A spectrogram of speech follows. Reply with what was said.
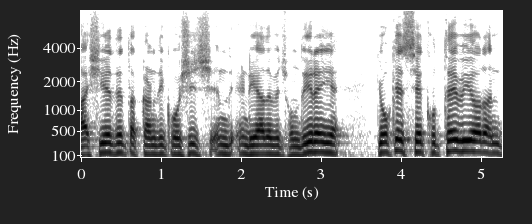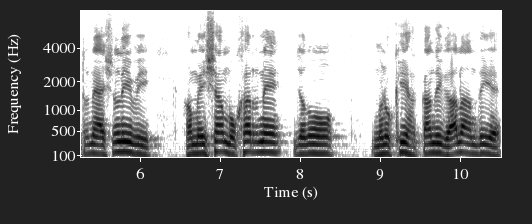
ਹਾਸ਼ੀਏ ਤੇ ਧੱਕਣ ਦੀ ਕੋਸ਼ਿਸ਼ ਇੰਡੀਆ ਦੇ ਵਿੱਚ ਹੁੰਦੀ ਰਹੀ ਹੈ ਕਿਉਂਕਿ ਸਿੱਖ ਉੱਥੇ ਵੀ ਔਰ ਇੰਟਰਨੈਸ਼ਨਲੀ ਵੀ ਹਮੇਸ਼ਾ ਮੁਖਰ ਨੇ ਜਦੋਂ ਮਨੁੱਖੀ ਹੱਕਾਂ ਦੀ ਗੱਲ ਆਉਂਦੀ ਹੈ।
